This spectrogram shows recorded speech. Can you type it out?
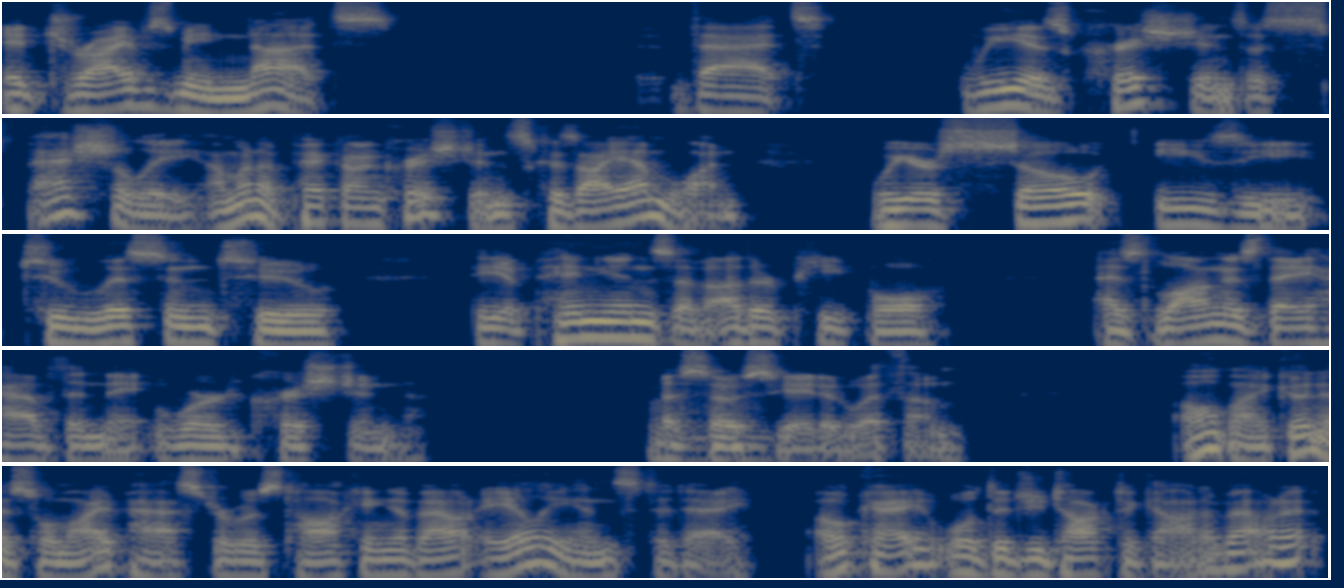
it drives me nuts that we as Christians, especially, I'm going to pick on Christians because I am one. We are so easy to listen to the opinions of other people as long as they have the na- word Christian Mhm. associated with them. Oh my goodness. Well, my pastor was talking about aliens today. Okay. Well, did you talk to God about it?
